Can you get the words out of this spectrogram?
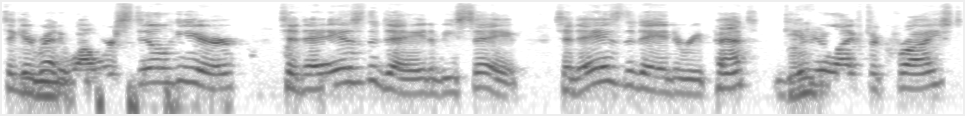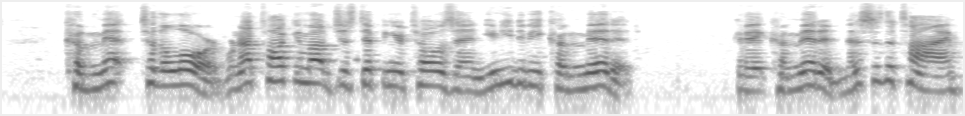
to get ready. Mm-hmm. While we're still here, today is the day to be saved. Today is the day to repent, give right. your life to Christ commit to the Lord. We're not talking about just dipping your toes in. You need to be committed. Okay, committed. This is the time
